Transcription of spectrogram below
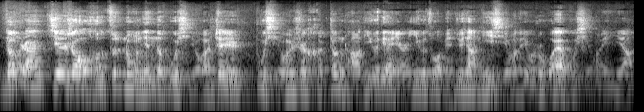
仍然接受和尊重您的不喜欢，这不喜欢是很正常的。一个电影，一个作品，就像你喜欢的，有时候我也不喜欢一样。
